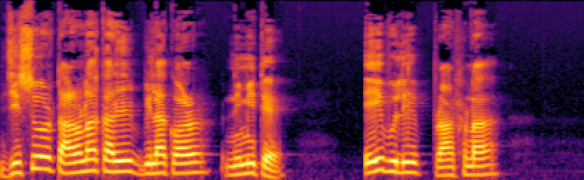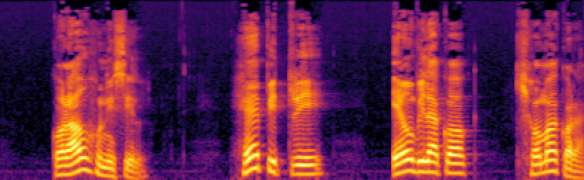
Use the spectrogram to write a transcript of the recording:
যীশুৰ তাৰণাকাৰীবিলাকৰ নিমিত্তে এই বুলি প্ৰাৰ্থনা কৰাও শুনিছিল। হে পিতৃ এওঁবিলাকক ক্ষমা কৰা।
